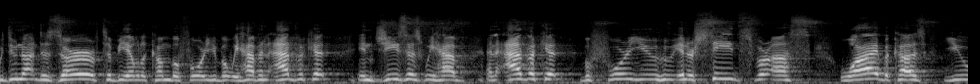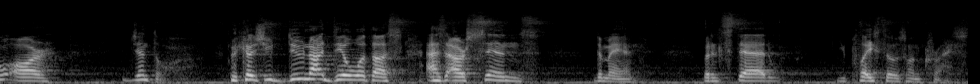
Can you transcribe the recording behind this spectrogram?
We do not deserve to be able to come before you, but we have an advocate in Jesus. We have an advocate before you who intercedes for us. Why? Because you are gentle. Because you do not deal with us as our sins demand, but instead you place those on Christ.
